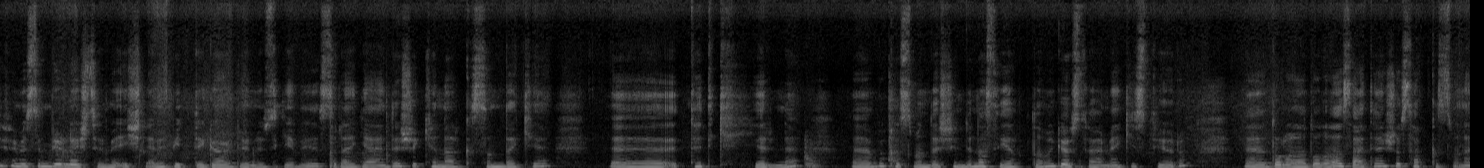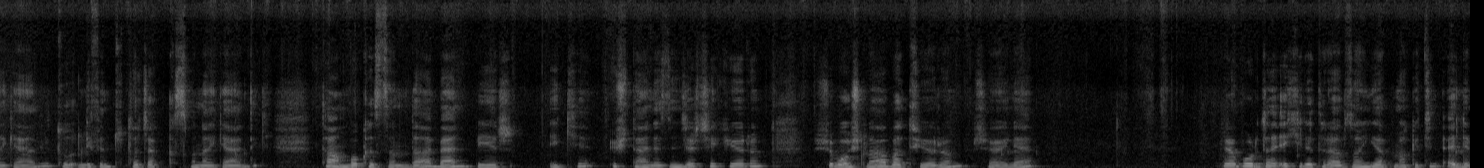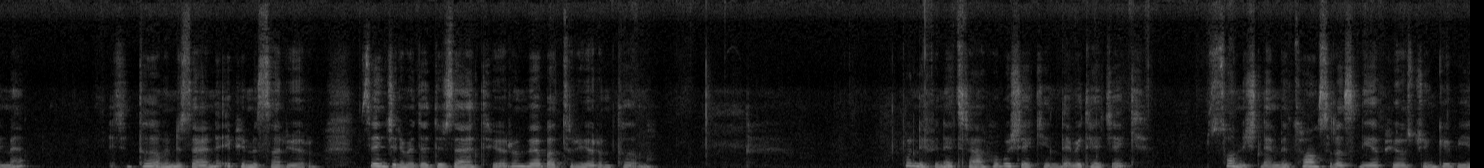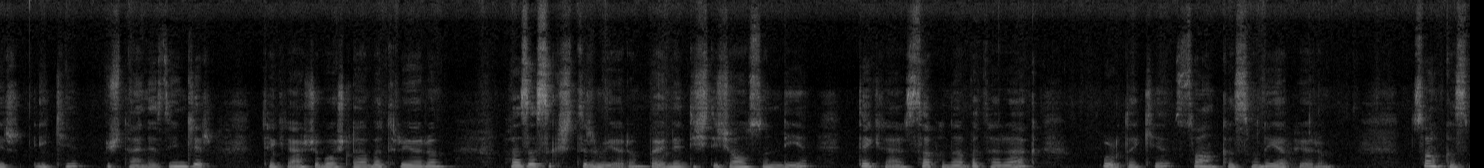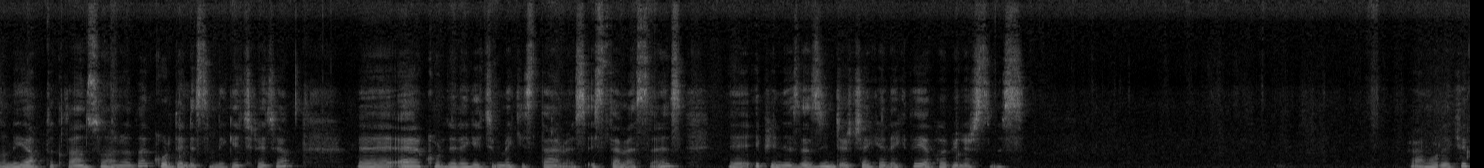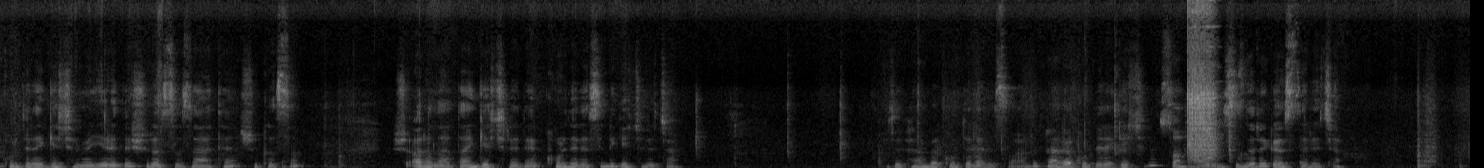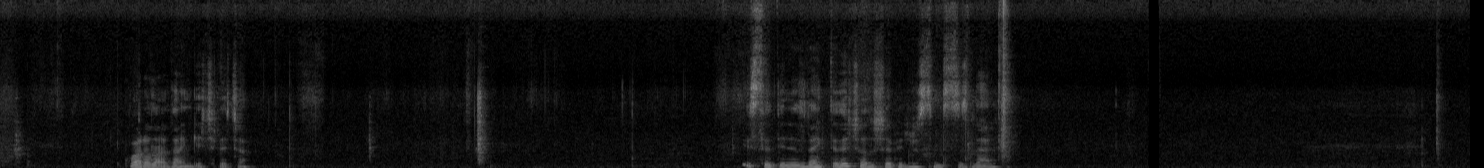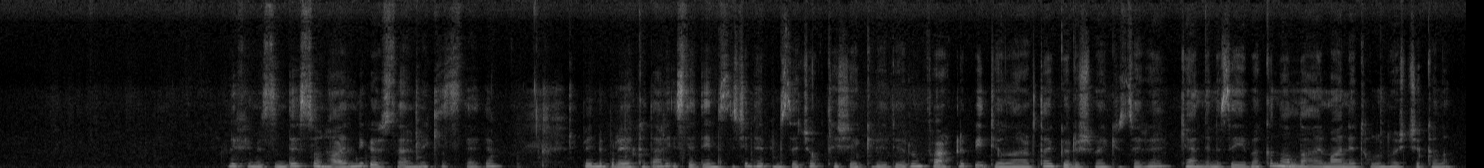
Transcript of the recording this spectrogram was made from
Lifimizin birleştirme işlemi bitti. Gördüğünüz gibi sıra geldi. Şu kenar kısımdaki e, tetik yerine bu kısmında şimdi nasıl yaptığımı göstermek istiyorum. E, dolana dolana zaten şu sap kısmına geldik. Lifin tutacak kısmına geldik. Tam bu kısımda ben 1, 2, 3 tane zincir çekiyorum. Şu boşluğa batıyorum. Şöyle. Ve burada ikili trabzan yapmak için elime tığımın üzerine ipimi sarıyorum. Zincirimi de düzeltiyorum ve batırıyorum tığımı. Bu lifin etrafı bu şekilde bitecek. Son işlemi son sırasını yapıyoruz çünkü 1 2 3 tane zincir tekrar şu boşluğa batırıyorum. Fazla sıkıştırmıyorum. Böyle diş diş olsun diye tekrar sapına batarak buradaki son kısmını yapıyorum. Son kısmını yaptıktan sonra da kurdelesini geçireceğim. Ee, eğer kurdele geçirmek istermez, istemezseniz e, ipinizle zincir çekerek de yapabilirsiniz. Ben buradaki kurdele geçirme yeri de şurası zaten şu kısım. Şu aralardan geçirerek kurdelesini geçireceğim. De pembe kurdelemiz vardı. Pembe kurdele geçirip son halini sizlere göstereceğim. Bu aralardan geçireceğim. İstediğiniz renkte de çalışabilirsiniz sizler. Lifimizin de son halini göstermek istedim. Beni buraya kadar izlediğiniz için hepinize çok teşekkür ediyorum. Farklı videolarda görüşmek üzere. Kendinize iyi bakın. Allah'a emanet olun. Hoşçakalın.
